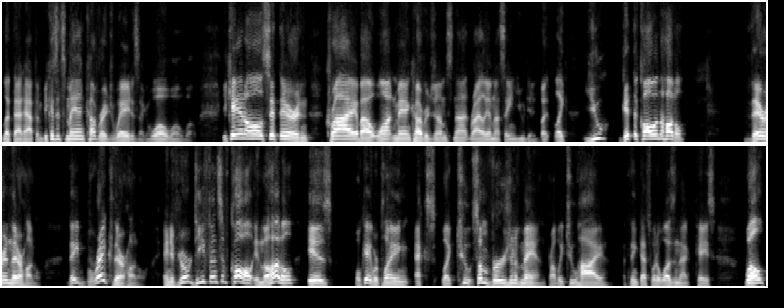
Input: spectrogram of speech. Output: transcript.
let that happen? Because it's man coverage. Wait a second. Whoa, whoa, whoa. You can't all sit there and cry about wanting man coverage. I'm not Riley. I'm not saying you did, but like you get the call in the huddle. They're in their huddle. They break their huddle. And if your defensive call in the huddle is okay, we're playing X like two some version of man, probably too high. I think that's what it was in that case. Well,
